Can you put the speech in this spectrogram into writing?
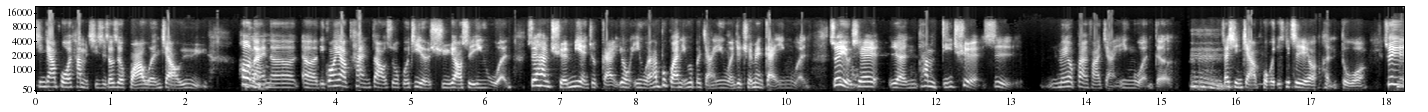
新加坡他们其实都是华文教育，后来呢，呃，李光耀看到说国际的需要是英文，所以他们全面就改用英文，他不管你会不会讲英文，就全面改英文，所以有些人他们的确是没有办法讲英文的，嗯，在新加坡其实也有很多，所以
